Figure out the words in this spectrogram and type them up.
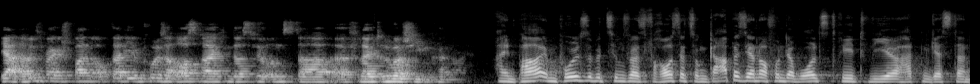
ja, da bin ich mal gespannt, ob da die Impulse ausreichen, dass wir uns da äh, vielleicht drüber schieben können. Ein paar Impulse bzw. Voraussetzungen gab es ja noch von der Wall Street. Wir hatten gestern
